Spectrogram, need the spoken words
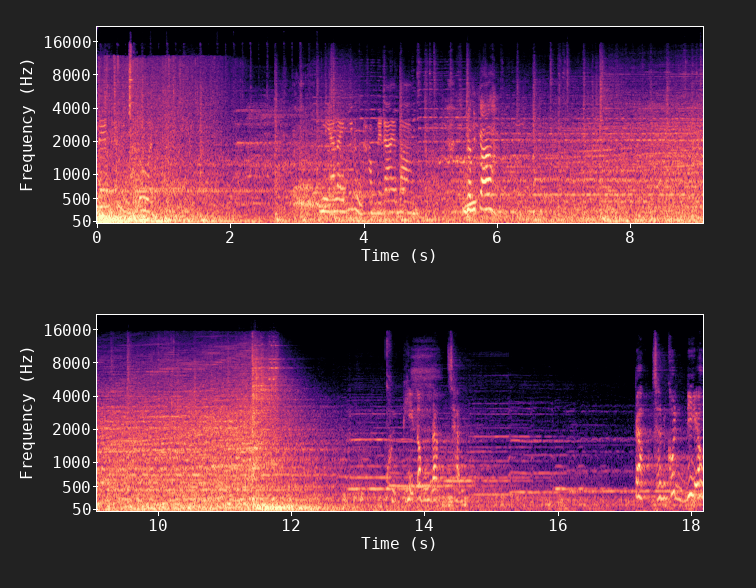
เล่นถึงสุดมีอะไรที่หนูทำไม่ได้บ้าง นาฬิกาคุณพี่ต้องรักฉัน รักฉันคนเดียว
